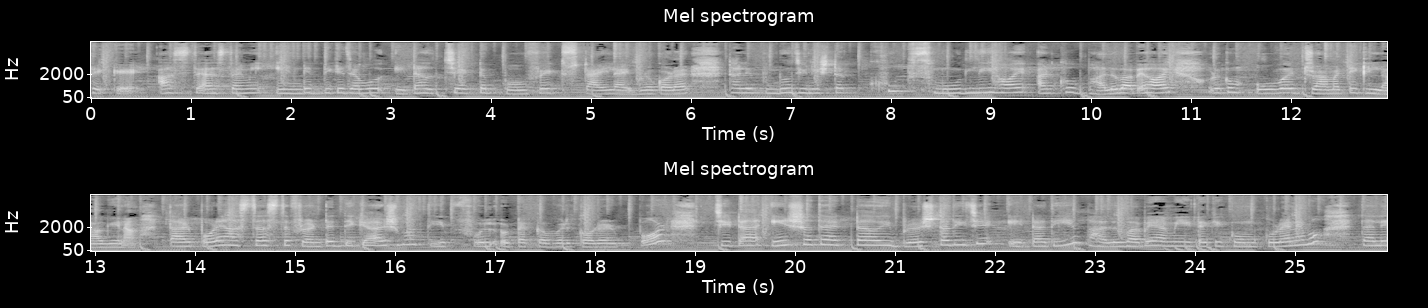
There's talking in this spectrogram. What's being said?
থেকে আস্তে আস্তে আমি এন্ডের দিকে যাব। এটা হচ্ছে একটা পারফেক্ট স্টাইল আইব্রো করার। তাহলে পুরো জিনিসটা খুব স্মুথলি হয় আর খুব ভালোভাবে হয়। ওরকম ওভার ড্রামাটিক লাগে না। তারপরে আস্তে আস্তে ফ্রন্টের দিকে আসব, দিয়ে ফুল ওটা কভার করার পর যেটা এর সাথে একটা ওই ব্রাশটা দিয়েছে, এটা দিয়ে ভালোভাবে আমি এটাকে কম করে নেব। তাহলে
